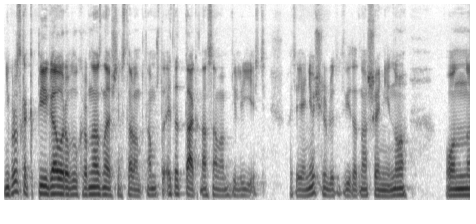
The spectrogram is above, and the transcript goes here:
не просто как к переговорам двух равнозначных сторон, потому что это так на самом деле есть. Хотя я не очень люблю этот вид отношений, но он э,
